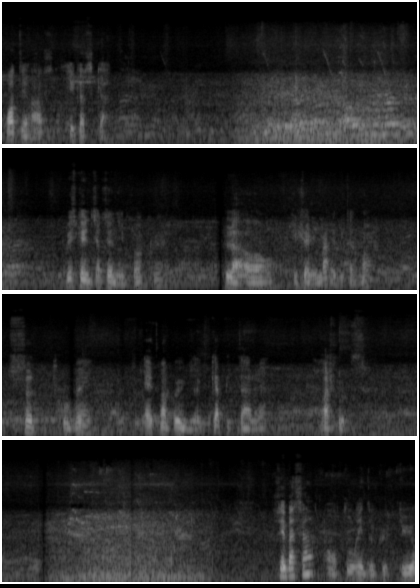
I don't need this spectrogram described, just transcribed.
trois terrasses et cascades. Puisqu'à une certaine époque, Lahore et Chalimar, évidemment, se trouvaient être un peu une capitale Ces bassins, entourés de cultures,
